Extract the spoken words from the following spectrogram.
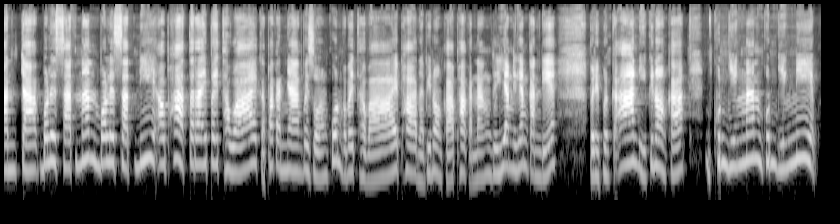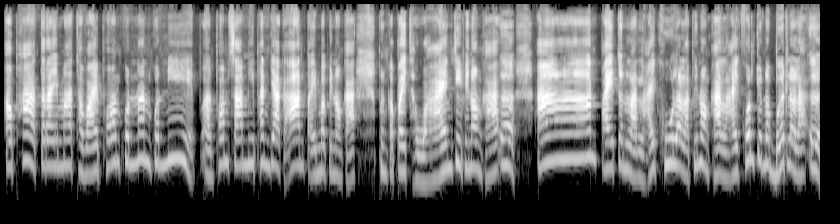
อันจากบริษัทนั้นบริษัทนี้เอาผ้าตะไลไปถวายกับพากันยางไปสองคนก็ไปถวายผ้านะพี่น้องคะพากันนังเลี้ยงเลี้ยงกันเด้ไปเพิ่นก็อ่านอีกพี่น้องคะคุณหญิงนั่นคุณหญิงนี่เอาผ้าตะไลมาถวายพร้อมคนนั่นคนนี้อ่พร้อมสามีพันยาก็อ่านไปมาพี่น้องคะเพิ่นก็ไปถวายจริงพี่น้องคะเอออ่านไปจนหลายหลายครูแล้วล่ะพี่น้องคะหลายคนจนระเบิดแล้วล่ะเออ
